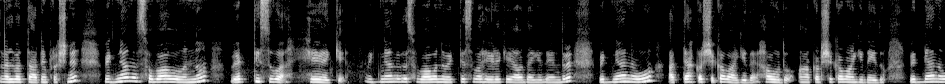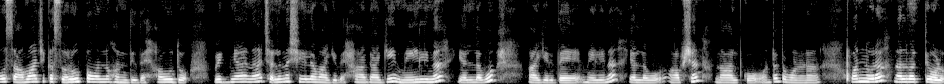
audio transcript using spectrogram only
ನಲವತ್ತಾರನೇ ಪ್ರಶ್ನೆ. ವಿಜ್ಞಾನದ ಸ್ವಭಾವವನ್ನು ವ್ಯಕ್ತಿಸುವ ಹೇಳಿಕೆ. ವಿಜ್ಞಾನದ ಸ್ವಭಾವವನ್ನು ವ್ಯಕ್ತಿಸುವ ಹೇಳಿಕೆ ಯಾವುದಾಗಿದೆ ಅಂದರೆ, ವಿಜ್ಞಾನವು ಅತ್ಯಾಕರ್ಷಕವಾಗಿದೆ. ಹೌದು, ಆಕರ್ಷಕವಾಗಿದೆ ಇದು. ವಿಜ್ಞಾನವು ಸಾಮಾಜಿಕ ಸ್ವರೂಪವನ್ನು ಹೊಂದಿದೆ. ಹೌದು, ವಿಜ್ಞಾನ ಚಲನಶೀಲವಾಗಿದೆ. ಹಾಗಾಗಿ ಮೇಲಿನ ಎಲ್ಲವೂ ಆಗಿರುತ್ತೆ. ಮೇಲಿನ ಎಲ್ಲವೂ ಆಪ್ಷನ್ ನಾಲ್ಕು ಅಂತ ತಗೊಳ್ಳೋಣ ಒಂದುನೂರ ನಲವತ್ತೇಳು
